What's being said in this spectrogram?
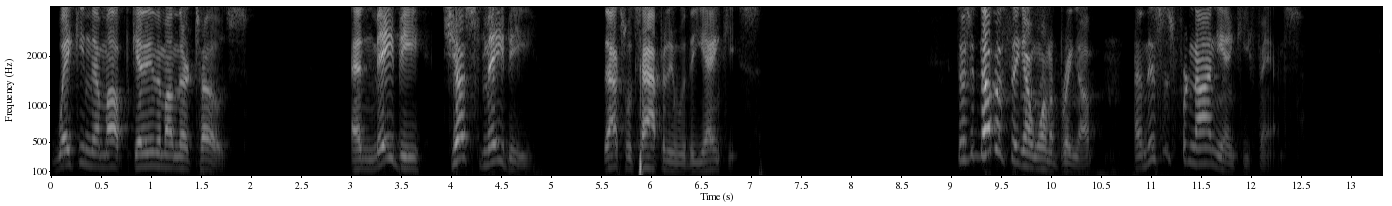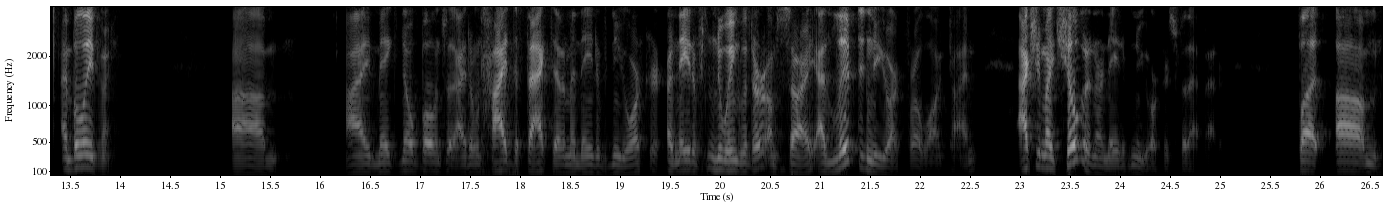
waking them up, getting them on their toes. And maybe, just maybe, that's what's happening with the Yankees. There's another thing I want to bring up, and this is for non Yankee fans. And believe me, um, I make no bones. I don't hide the fact that I'm a native New Yorker, a native New Englander. I'm sorry. I lived in New York for a long time. Actually, my children are native New Yorkers for that matter. But um,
